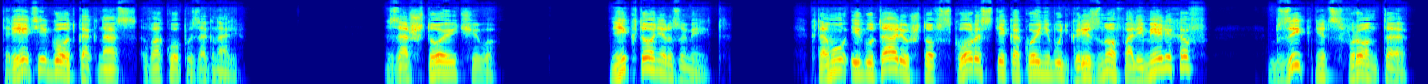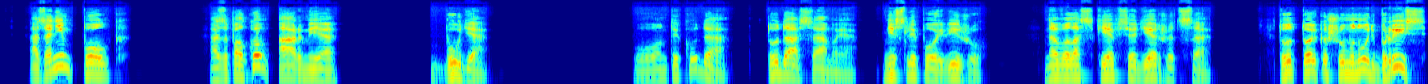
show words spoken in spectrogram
Третий год, как нас в окопы загнали. За что и чего? Никто не разумеет. К тому и гутарю, что в скорости какой-нибудь Грязнов или Мелехов бзыкнет с фронта, а за ним полк, а за полком армия. Будя. Он ты куда? Туда самое. Не слепой, вижу. На волоске все держится. Тут только шумнуть брысь,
